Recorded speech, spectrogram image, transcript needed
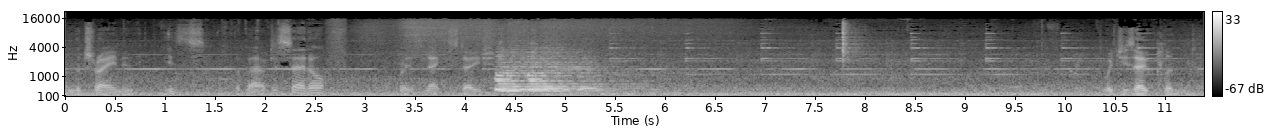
and the train is about to set off for its next station. Which is Oakland.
